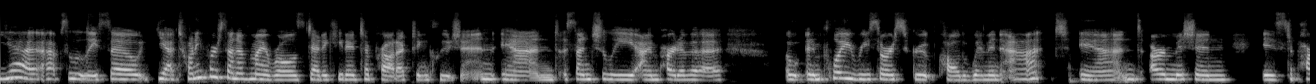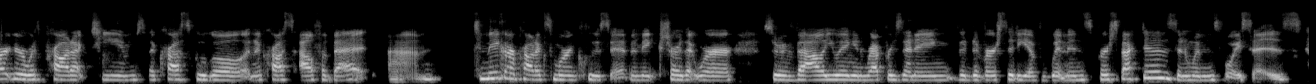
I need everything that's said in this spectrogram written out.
Yeah, absolutely. So, yeah, 20% of my role is dedicated to product inclusion. And essentially, I'm part of a, an employee resource group called Women at. And our mission is to partner with product teams across Google and across Alphabet um, to make our products more inclusive and make sure that we're sort of valuing and representing the diversity of women's perspectives and women's voices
